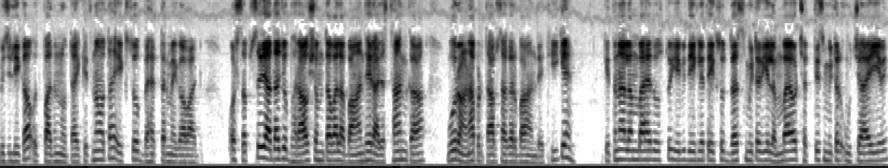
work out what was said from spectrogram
बिजली का उत्पादन होता है। कितना होता है? एक सौ बहत्तर मेगावाट। और सबसे ज़्यादा जो भराव क्षमता वाला बाँध है राजस्थान का, वो राणा प्रताप सागर बाँध है। ठीक है? कितना लंबा है दोस्तों? ये भी देख लेते हैं। 110 मीटर ये लंबा है और 36 मीटर ऊँचा है ये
